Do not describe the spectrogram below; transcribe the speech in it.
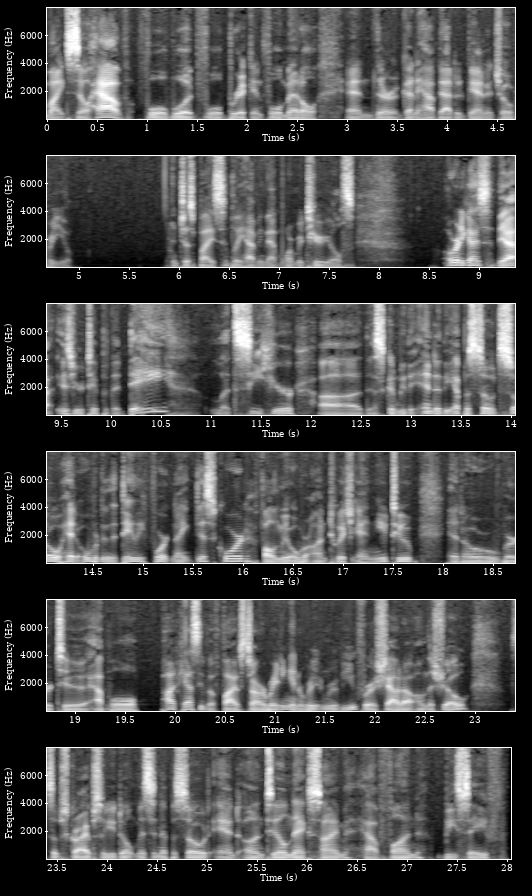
might still have full wood, full brick, and full metal, and they're going to have that advantage over you. And just by simply having that more materials. Alrighty, guys, that is your tip of the day. Let's see here. Uh, this is going to be the end of the episode. So head over to the Daily Fortnite Discord. Follow me over on Twitch and YouTube. Head over to Apple Podcasts. Leave a five star rating and a written review for a shout out on the show. Subscribe so you don't miss an episode. And until next time, have fun, be safe,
